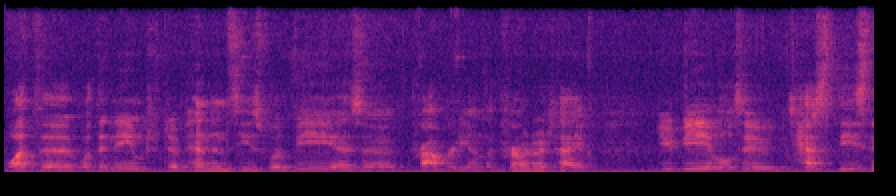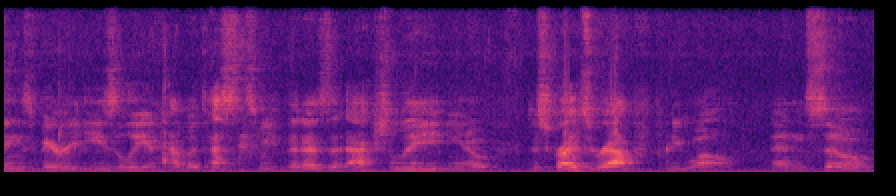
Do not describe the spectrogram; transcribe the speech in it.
what the what the named dependencies would be as a property on the prototype, you'd be able to test these things very easily and have a test suite that is actually you know describes your app pretty well. And so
